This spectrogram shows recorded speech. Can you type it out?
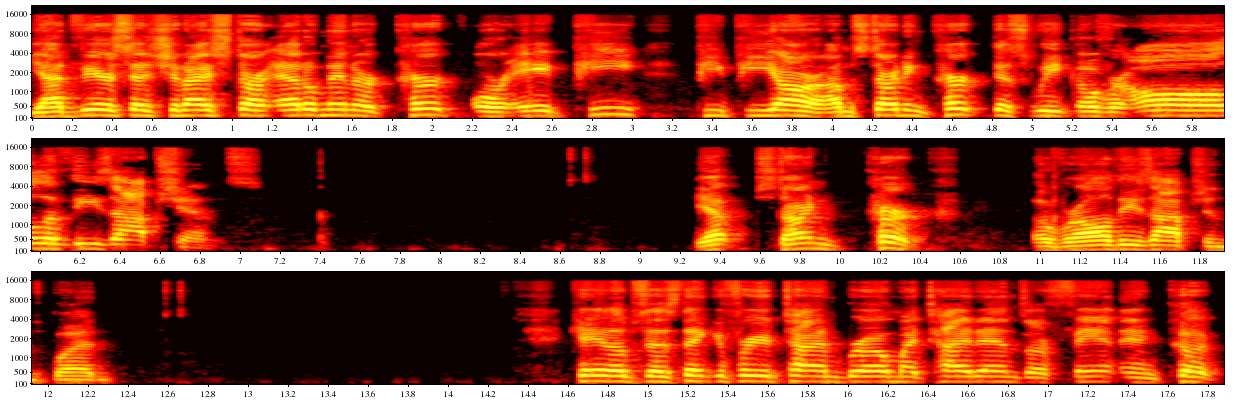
Yadvir said, "Should I start Edelman or Kirk or AP?" PPR. I'm starting Kirk this week over all of these options. Yep, starting Kirk over all these options, bud. Caleb says, Thank you for your time, bro. My tight ends are Fant and Cook.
